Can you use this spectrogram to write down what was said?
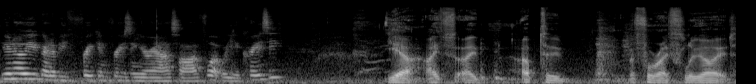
You know you're going to be freaking freezing your ass off. What were you crazy? Yeah, I, I up to before I flew out,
